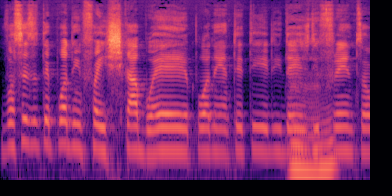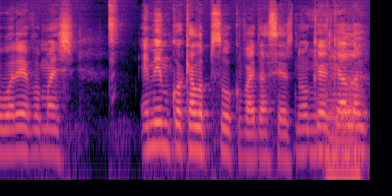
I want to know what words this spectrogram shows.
vocês até podem faiscar bué, podem até ter ideias Uhum. diferentes ou whatever, mas é mesmo com aquela pessoa que vai dar certo, não é, com aquela,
